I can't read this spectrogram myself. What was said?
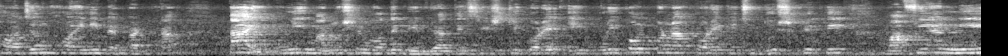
হজম হয়নি ব্যাপারটা। তাই উনি মানুষের মধ্যে বিভ্রান্তি সৃষ্টি করে এই পরিকল্পনা করে কিছু দুষ্কৃতী মাফিয়া নিয়ে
